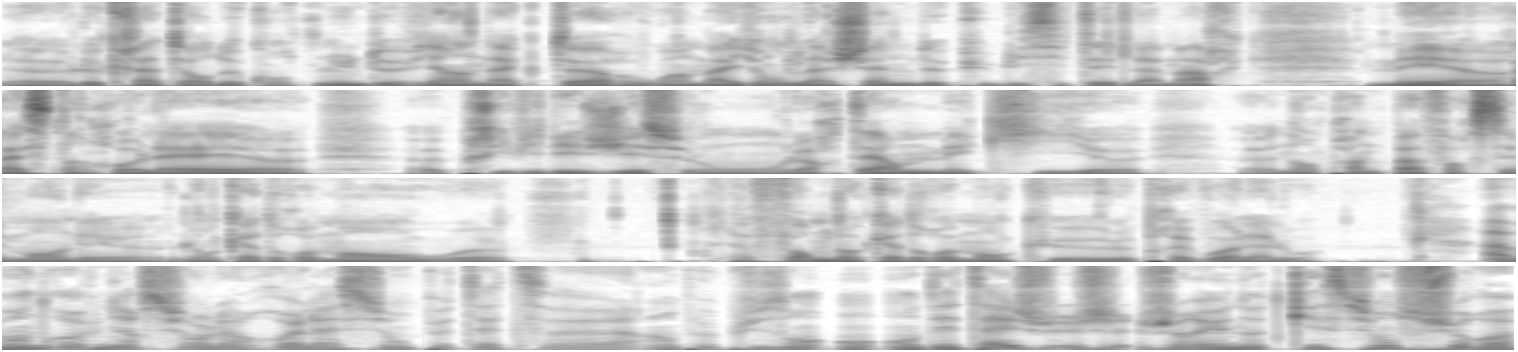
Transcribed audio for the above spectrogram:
le créateur de contenu devient un acteur ou un maillon de la chaîne de publicité de la marque, mais reste un relais privilégié selon leurs termes, mais qui euh, n'empruntent pas forcément l'encadrement ou euh, la forme d'encadrement que le prévoit la loi. Avant de revenir sur leur relation peut-être euh, un peu plus en, détail, j'aurais une autre question sur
